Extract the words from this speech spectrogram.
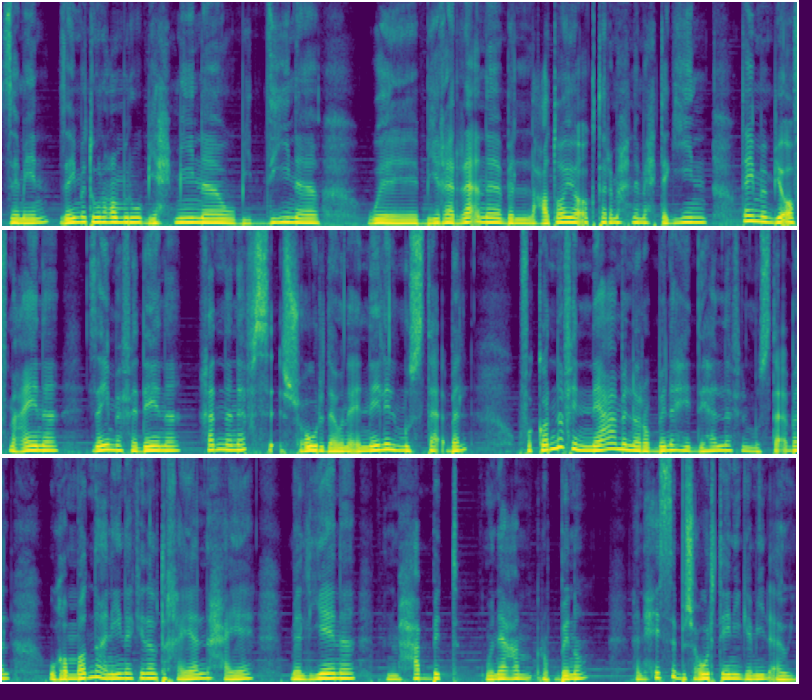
زمان زي ما طول عمره بيحمينا وبيدينا وبيغرقنا بالعطايا أكتر ما إحنا محتاجين دايما بيقف معانا زي ما فدانا خدنا نفس الشعور ده ونقلناه للمستقبل وفكرنا في النعم اللي ربنا هيديها لنا في المستقبل وغمضنا عينينا كده وتخيلنا حياة مليانة من محبة ونعم ربنا. هنحس بشعور تاني جميل قوي.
